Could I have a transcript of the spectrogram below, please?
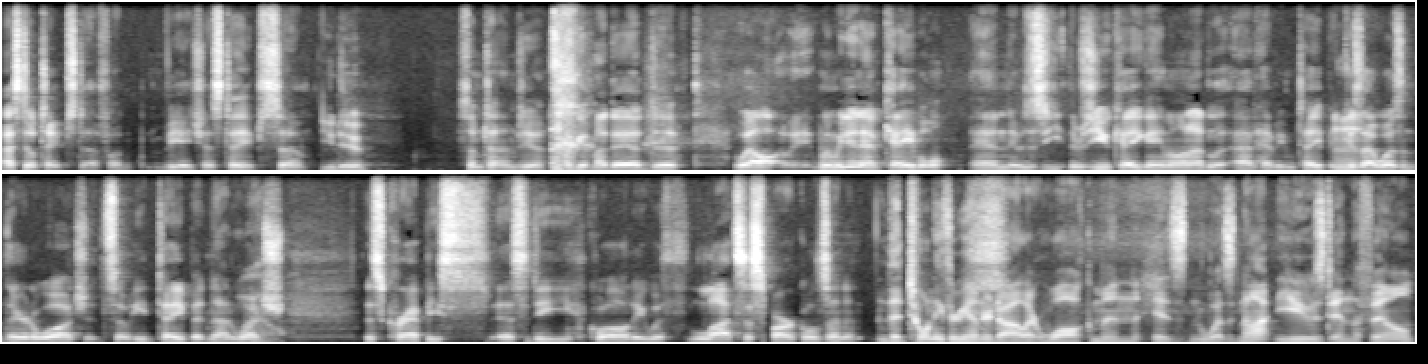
I still tape stuff on VHS tapes. So You do? Sometimes, yeah. I'll get my dad to. Well, when we didn't have cable and it was there's a UK game on, I'd I'd have him tape it because I wasn't there to watch it. So he'd tape it and I'd watch this crappy SD quality with lots of sparkles in it. The twenty three hundred dollar Walkman is was not used in the film.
